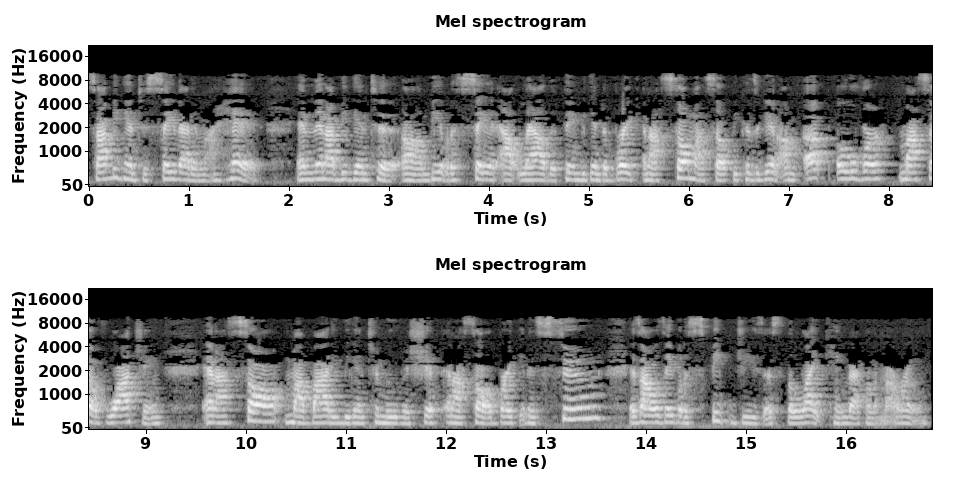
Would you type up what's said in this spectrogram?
So I began to say that in my head. And then I began to um, be able to say it out loud. The thing began to break. And I saw myself because again, I'm up over myself watching and I saw my body begin to move and shift and I saw it break. And as soon as I was able to speak Jesus, the light came back onto my room.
